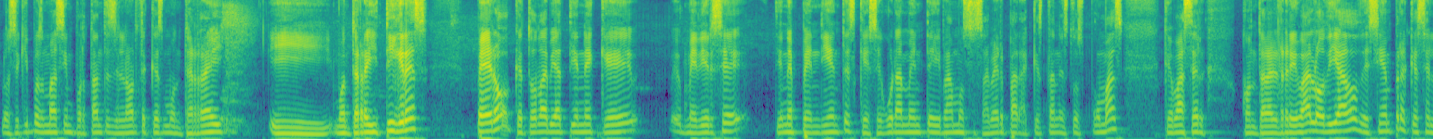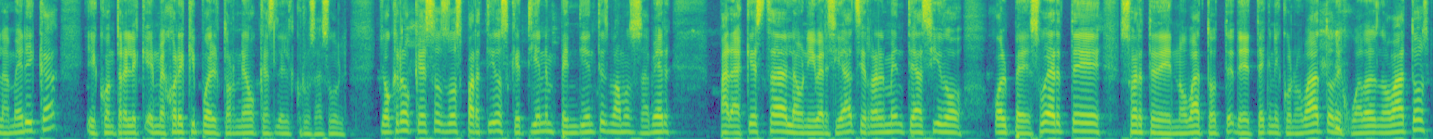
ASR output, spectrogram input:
los equipos más importantes del norte, que es Monterrey y Monterrey y Tigres pero que todavía tiene que medirse tiene pendientes que seguramente íbamos a saber para qué están estos Pumas, que va a ser contra el rival odiado de siempre, que es el América, y contra el, mejor equipo del torneo, que es el Cruz Azul. Yo creo que esos dos partidos que tienen pendientes vamos a saber para qué está la universidad, si realmente ha sido golpe de suerte, suerte de novato, de técnico novato, de jugadores novatos,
